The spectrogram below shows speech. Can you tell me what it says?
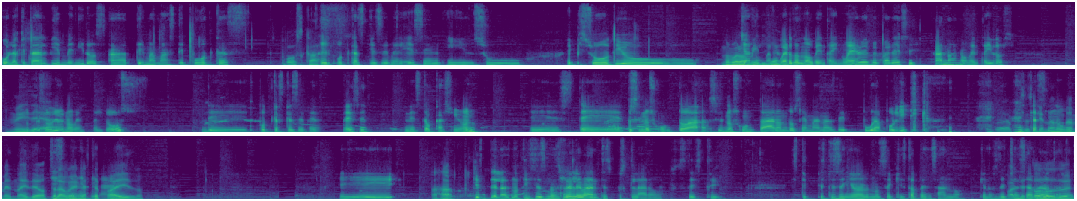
Hola, ¿qué tal? Bienvenidos a Te Mamaste Podcast. Podcast. El podcast que se merecen en su episodio Número ya mil, no me ¿ya? acuerdo, 99 me parece. Ah, no, 92. Ni idea. Episodio 92 del podcast que se merecen. En esta ocasión, este, pues se nos juntó, a- se nos juntaron dos semanas de pura política. Ah, pues es Casi que no, no- mames, no hay de otra, güey, en este país. Eh, Ajá. que es de las noticias más relevantes, pues claro, pues, este, este, este señor no sé qué está pensando, que nos dé ¿Cuál de chance de hablar de todos, otra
